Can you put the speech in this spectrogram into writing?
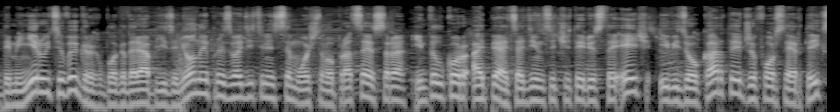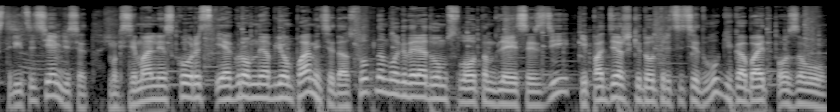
Доминируете в играх благодаря объединенной производительности мощного процессора Intel Core i5-11400H и видеокарты GeForce RTX 3070. Максимальная скорость и огромный объем памяти доступны благодаря двум слотам для SSD и поддержке до 32 ГБ ОЗУ.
